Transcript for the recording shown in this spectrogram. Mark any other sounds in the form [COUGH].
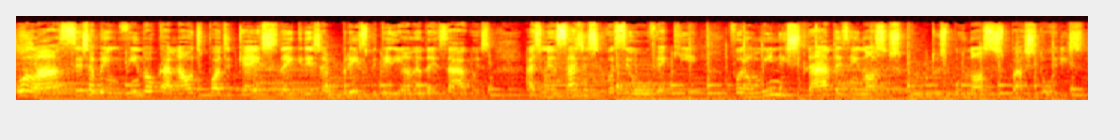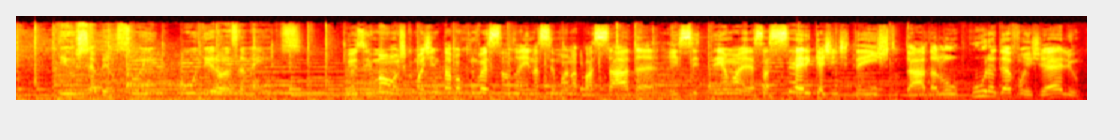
Olá, seja bem-vindo ao canal de podcast da Igreja Presbiteriana das Águas. As mensagens que você ouve aqui foram ministradas em nossos cultos por nossos pastores. Deus te abençoe poderosamente. Meus irmãos, como a gente estava conversando aí na semana passada, esse tema, essa série que a gente tem estudado, a loucura do Evangelho,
